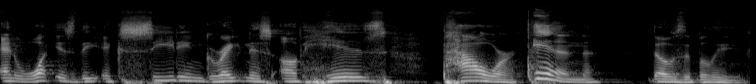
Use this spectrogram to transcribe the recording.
and what is the exceeding greatness of his power in those that believe.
